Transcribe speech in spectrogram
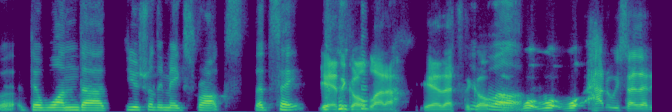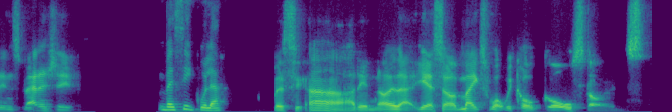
uh, the one that usually makes rocks. Let's say. yeah the gallbladder yeah that's the gall Well- uh, what, what, what, how do we say that in Spanish even? Vesícula. But see, ah, I didn't know that. Yeah, so it makes what we call gallstones.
